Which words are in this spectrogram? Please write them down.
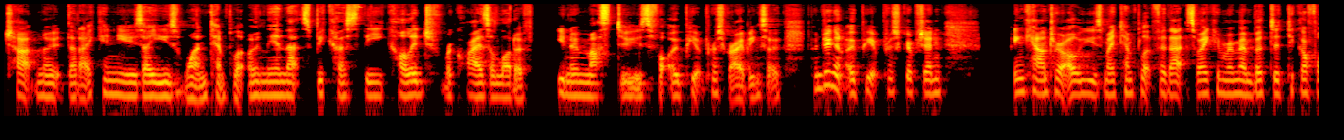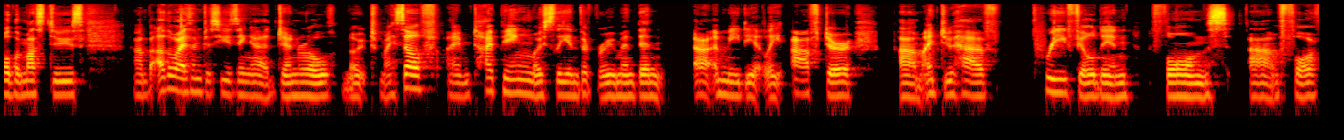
chart note that I can use. I use one template only, and that's because the college requires a lot of you know must dos for opiate prescribing. So if I'm doing an opiate prescription encounter, I'll use my template for that, so I can remember to tick off all the must dos. Um, but otherwise, I'm just using a general note myself. I'm typing mostly in the room, and then uh, immediately after, um, I do have pre-filled in forms um, for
